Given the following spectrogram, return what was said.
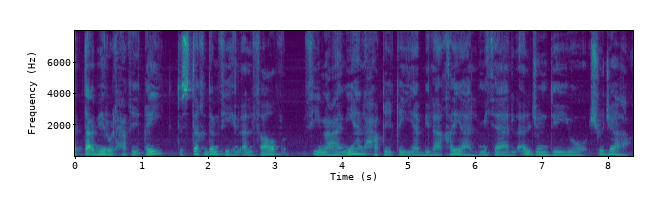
التعبير الحقيقي تستخدم فيه الألفاظ في معانيها الحقيقية بلا خيال مثال الجندي شجاع.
